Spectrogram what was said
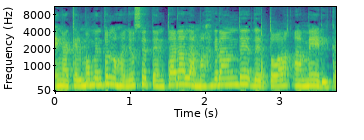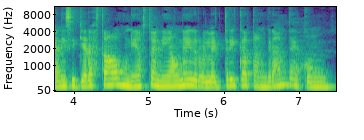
en aquel momento, en los años 70, era la más grande de toda América. Ni siquiera Estados Unidos tenía una hidroeléctrica tan grande con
